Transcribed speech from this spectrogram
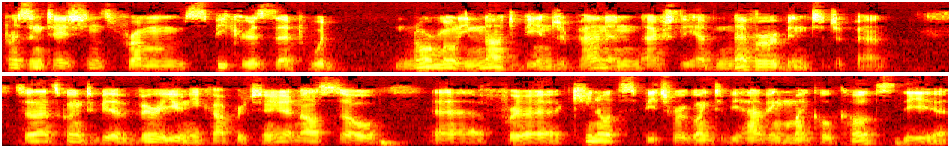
presentations from speakers that would normally not be in Japan and actually have never been to Japan. So that's going to be a very unique opportunity. And also, uh, for a keynote speech, we're going to be having Michael Coates, the uh,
